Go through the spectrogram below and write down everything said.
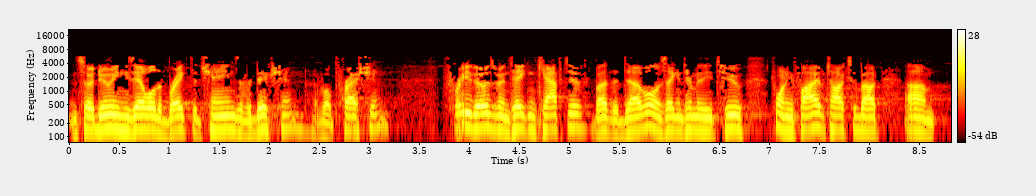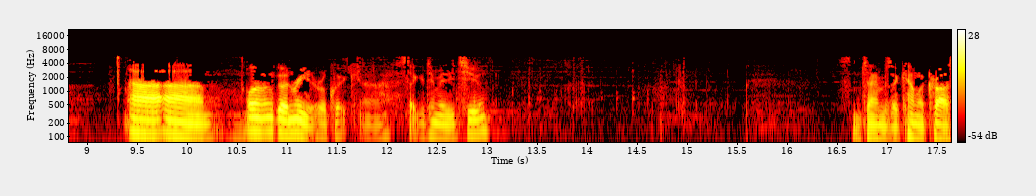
In so doing, he's able to break the chains of addiction, of oppression, free those who have been taken captive by the devil. And 2 Timothy 2.25 talks about, um, uh, uh, well, let me go and read it real quick. Uh, 2 Timothy 2. Sometimes I come across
